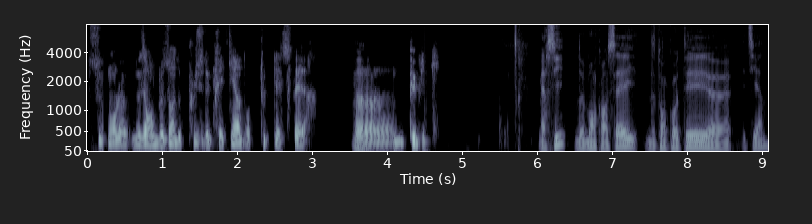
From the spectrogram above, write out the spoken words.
soutenons-le. Nous avons besoin de plus de chrétiens dans toutes les sphères publiques. Merci, de bons conseils. De ton côté, euh, Étienne?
